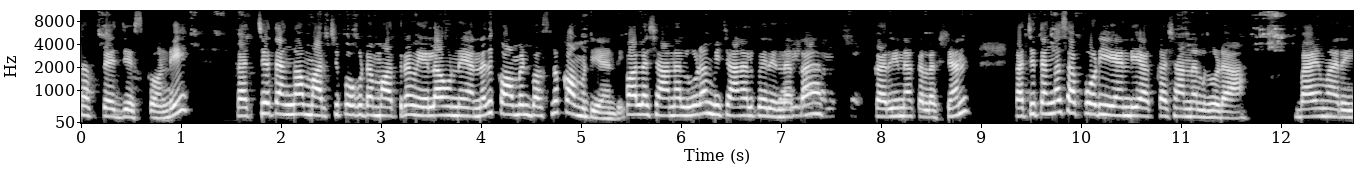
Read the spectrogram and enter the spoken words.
సబ్స్క్రైబ్ చేసుకోండి. ఖచ్చితంగా మర్చిపోకుండా మాత్రం ఎలా ఉన్నాయి అన్నది కామెంట్ బాక్స్లో కామెంట్ చేయండి. వాళ్ళ ఛానల్ కూడా మీ ఛానల్ పేరు ఏందక్క? కరీనా కలెక్షన్. ఖచ్చితంగా సపోర్ట్ చేయండి అక్క ఛానల్ కూడా. బాయ్ మరి.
